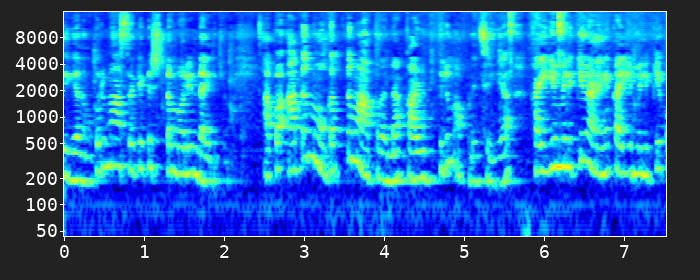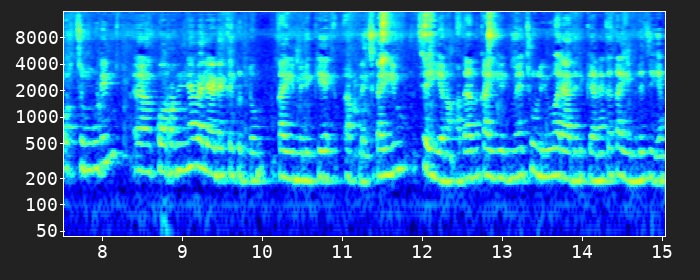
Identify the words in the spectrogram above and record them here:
ചെയ്യുക നമുക്കൊരു മാസത്തേക്ക് ഇഷ്ടം പോലെ ഉണ്ടായിരിക്കും. അപ്പൊ അത് മുഖത്ത് മാത്രമല്ല കഴുത്തിലും അപ്ലൈ ചെയ്യുക. കയ്യുമ്മിലിക്ക് വേണമെങ്കിൽ കയ്യുമ്മിലിക്ക് കുറച്ചും കൂടി കുറഞ്ഞ വിലയുടെയൊക്കെ കിട്ടും കയ്യുമ്മിലിക്ക് അപ്ലൈ കയ്യും ചെയ്യണം. അതാണ് കയ്യുമ്മ ചുളിവ് വരാതിരിക്കാനൊക്കെ കയ്യുമ്മിൽ ചെയ്യാം.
